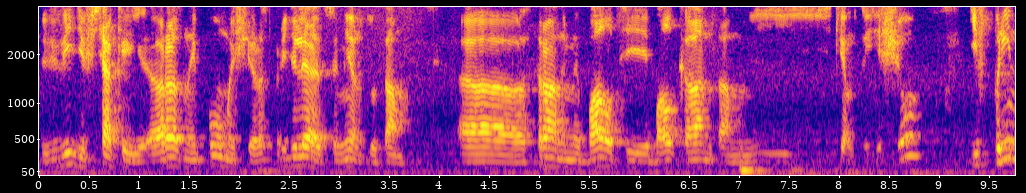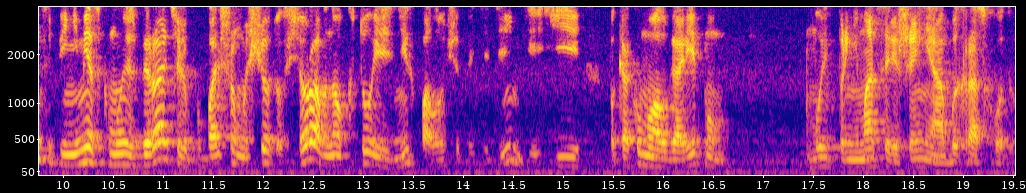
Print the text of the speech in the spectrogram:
в виде всякой разной помощи распределяются между там Э, странами Балтии, Балкан там, и кем-то еще. И, в принципе, немецкому избирателю, по большому счету, все равно, кто из них получит эти деньги и по какому алгоритму будет приниматься решение об их расходах.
